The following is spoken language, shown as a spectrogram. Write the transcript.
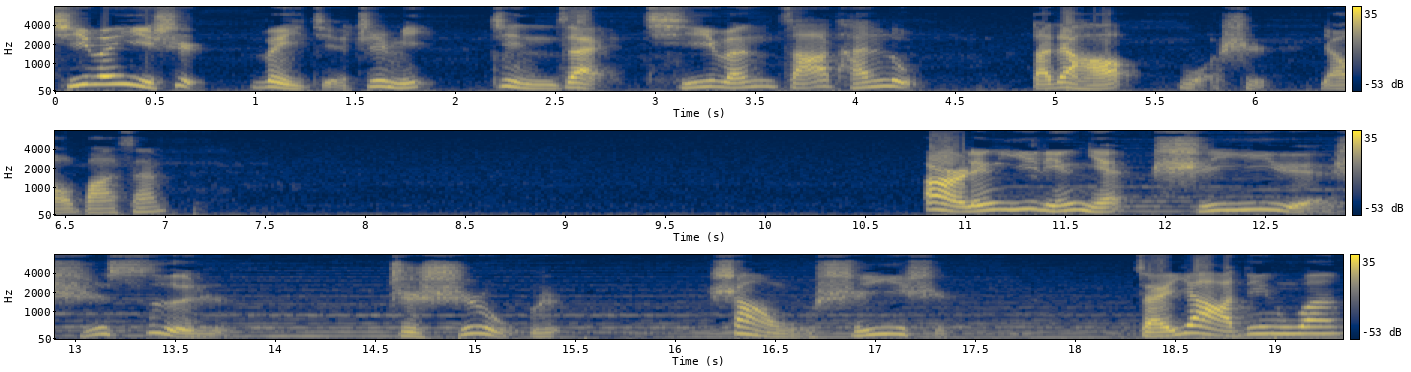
奇闻异事、未解之谜，尽在《奇闻杂谈录》。大家好，我是幺八三。二零一零年十一月十四日至十五日上午十一时，在亚丁湾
